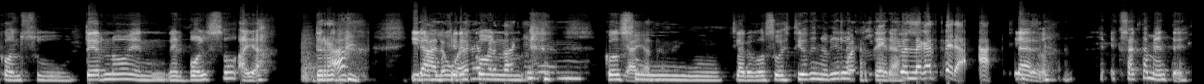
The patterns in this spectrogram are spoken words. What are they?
con su terno en el bolso, allá, de ah, rugby. y las mujeres con, con su, claro, con su vestido de novia en la cartera. En la cartera, ah. Claro, exactamente.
